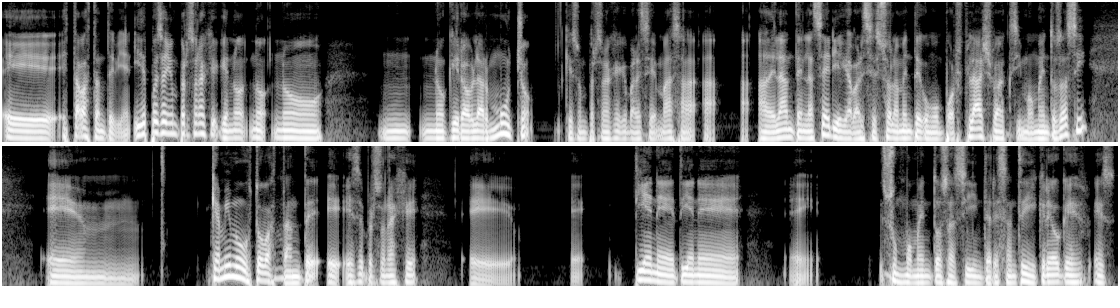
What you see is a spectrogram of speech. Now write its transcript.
eh, está bastante bien. Y después hay un personaje que no, no, no, no quiero hablar mucho, que es un personaje que aparece más adelante en la serie, que aparece solamente como por flashbacks y momentos así, em, que a mí me gustó bastante. E, ese personaje eh, eh, tiene, tiene sus momentos así interesantes y creo que es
